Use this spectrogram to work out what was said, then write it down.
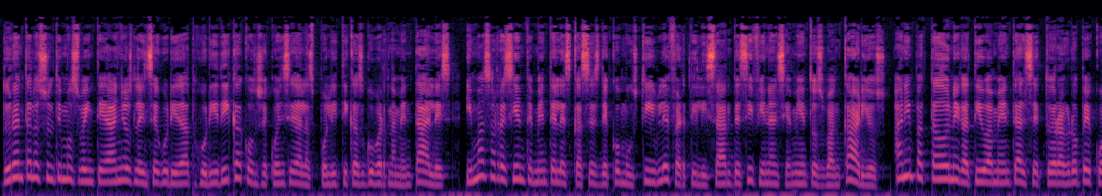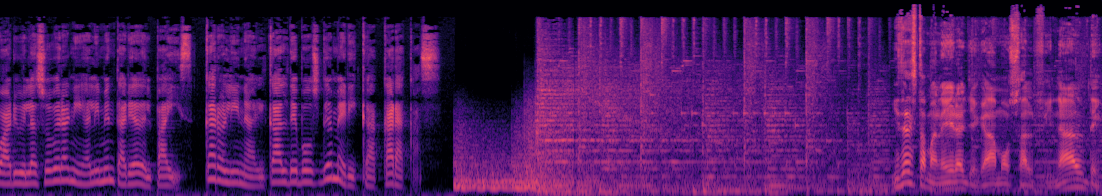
Durante los últimos 20 años, la inseguridad jurídica, consecuencia de las políticas gubernamentales y más recientemente la escasez de combustible, fertilizantes y financiamientos bancarios, han impactado negativamente al sector agropecuario y la soberanía alimentaria del país. Carolina Alcalde, Voz de América, Caracas. Y de esta manera llegamos al final de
